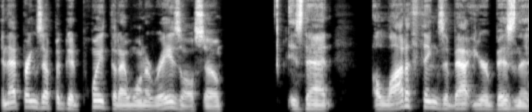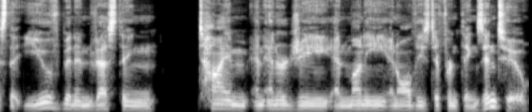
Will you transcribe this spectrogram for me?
And that brings up a good point that I want to raise also is that a lot of things about your business that you've been investing time and energy and money and all these different things into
